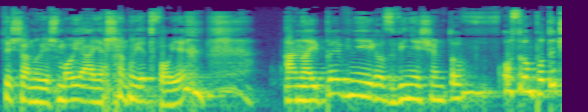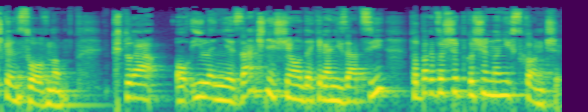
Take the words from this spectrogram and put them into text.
ty szanujesz moje, a ja szanuję twoje, a najpewniej rozwinie się to w ostrą potyczkę słowną, która o ile nie zacznie się od ekranizacji, to bardzo szybko się na nich skończy.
